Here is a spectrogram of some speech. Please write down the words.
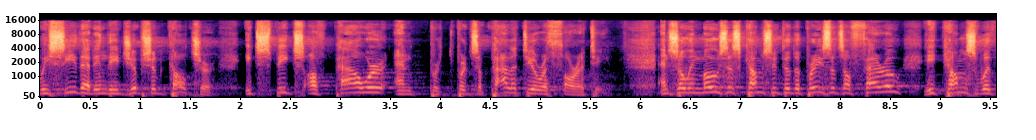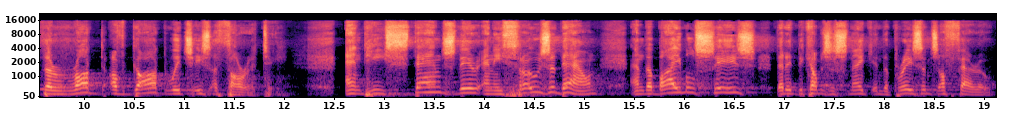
we see that in the Egyptian culture. It speaks of power and principality or authority. And so when Moses comes into the presence of Pharaoh, he comes with the rod of God, which is authority and he stands there and he throws it down and the bible says that it becomes a snake in the presence of pharaoh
